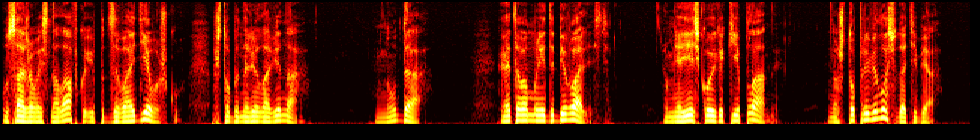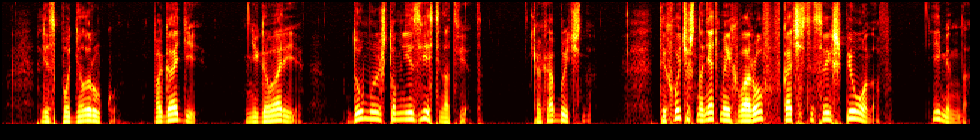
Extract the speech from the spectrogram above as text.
усаживаясь на лавку и подзывая девушку, чтобы налила вина. «Ну да. Этого мы и добивались. У меня есть кое-какие планы. Но что привело сюда тебя?» Лис поднял руку. «Погоди. Не говори. Думаю, что мне известен ответ. Как обычно. Ты хочешь нанять моих воров в качестве своих шпионов? Именно.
